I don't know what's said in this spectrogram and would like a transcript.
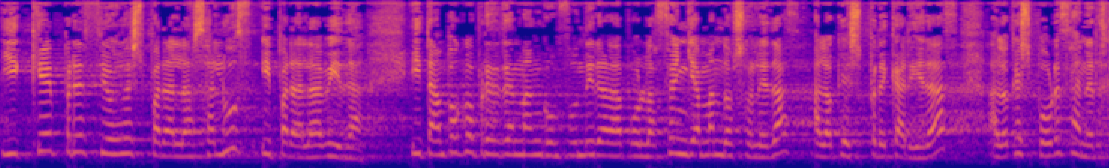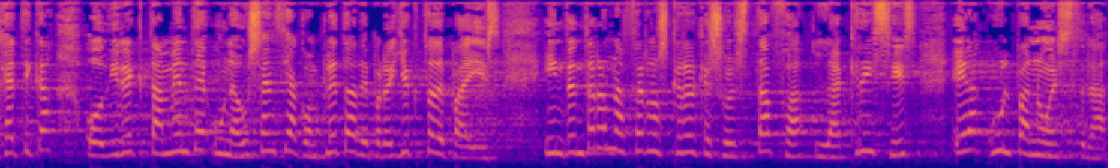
y qué precio es para la salud y para la vida. Y tampoco pretendan confundir a la población llamando soledad a lo que es precariedad, a lo que es pobreza energética o directamente una ausencia completa de proyecto de país. Intentaron hacernos creer que su estafa, la crisis, era culpa nuestra.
